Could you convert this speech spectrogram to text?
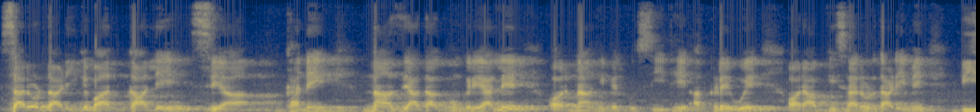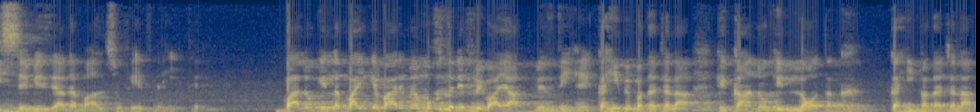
سر اور داڑھی کے بعد کالے، سیاہ گھنے، نہ زیادہ گھونگریالے اور نہ ہی بالکل سیدھے اکڑے ہوئے اور آپ کی سر اور داڑھی میں بیس سے بھی زیادہ بال سفید نہیں تھے۔ بالوں کی لمبائی کے بارے میں مختلف روایات ملتی ہیں۔ کہیں پہ پتہ چلا کہ کانوں کی لو تک، کہیں پتہ چلا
